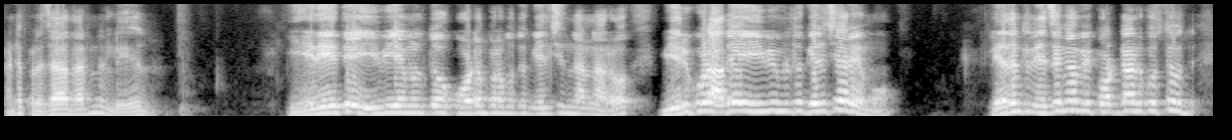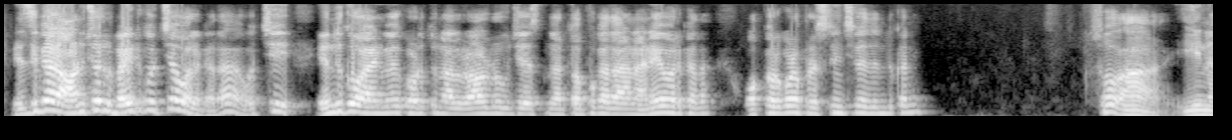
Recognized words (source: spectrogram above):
అంటే ప్రజాదరణ లేదు. ఏదైతే ఈవీఎంలతో కూటమి ప్రభుత్వం గెలిచిందన్నారో మీరు కూడా అదే ఈవీఎంలతో గెలిచారేమో. లేదంటే నిజంగా మీకు కొట్టడానికి వస్తే నిజంగా అనుచరులు బయటకు వచ్చేవాళ్ళు కదా. వచ్చి ఎందుకు ఆయన మీద కొడుతున్నారు? రాళ్ళు నువ్వు చేస్తున్నారు తప్పు కదా అని అనేవారు కదా. ఒక్కరు కూడా ప్రశ్నించలేదు ఎందుకని? సో ఆ, ఈయన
